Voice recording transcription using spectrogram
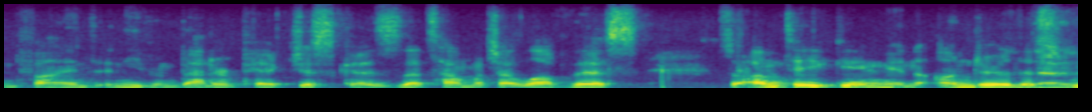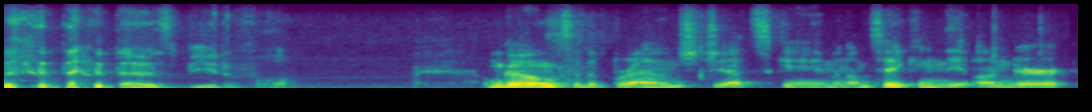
and find an even better pick just because that's how much I love this. So I'm taking an under this week. That, that, that was beautiful. I'm going to the Browns Jets game and I'm taking the under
